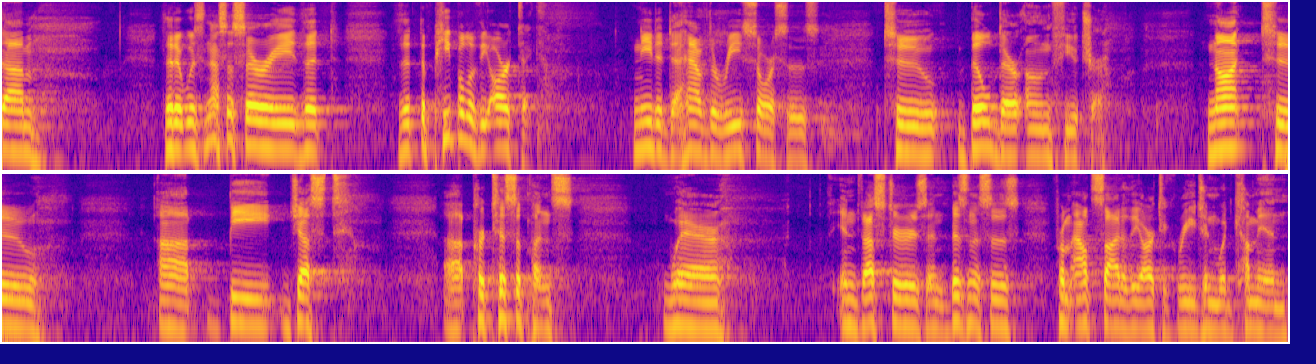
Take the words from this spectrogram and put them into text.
um, that it was necessary that, that the people of the Arctic needed to have the resources to build their own future, not to uh, be just uh, participants where investors and businesses from outside of the Arctic region would come in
